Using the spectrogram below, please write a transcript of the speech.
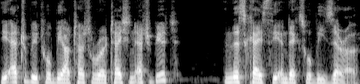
The attribute will be our total rotation attribute. In this case, the index will be 0.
